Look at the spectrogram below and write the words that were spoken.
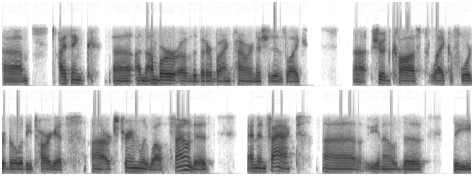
Um, I think uh, a number of the better buying power initiatives, like uh, should cost, like affordability targets, uh, are extremely well founded, and in fact, uh, you know the the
